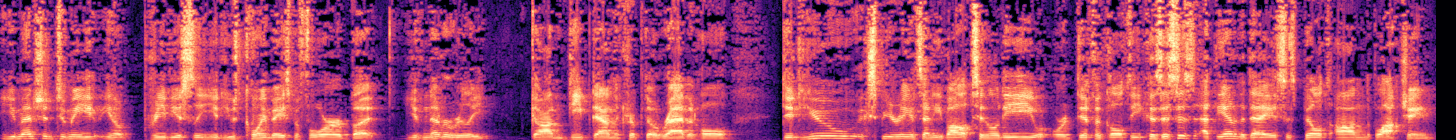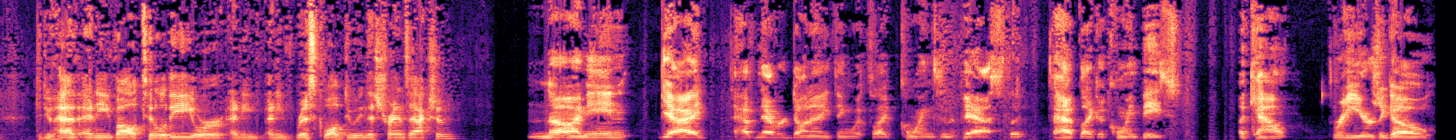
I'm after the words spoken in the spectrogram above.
you mentioned to me, you know, previously you'd used Coinbase before, but you've never really gone deep down the crypto rabbit hole. Did you experience any volatility or, or difficulty? Because this is, at the end of the day, this is built on the blockchain. Did you have any volatility or any any risk while doing this transaction? No, I mean, yeah, I have never done anything with like coins in the past. I had like a Coinbase account three years ago,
